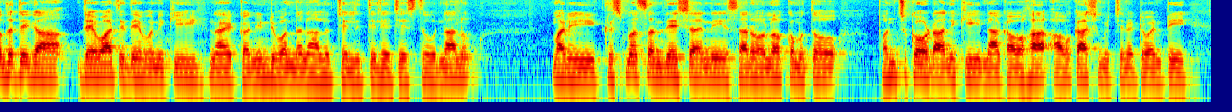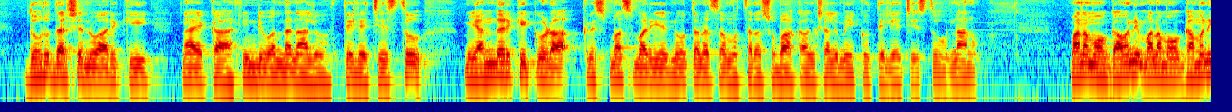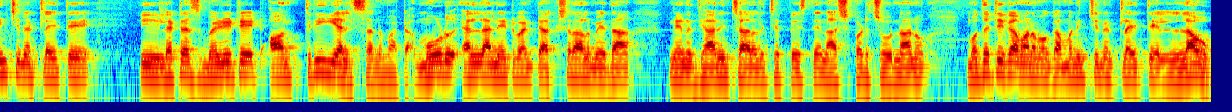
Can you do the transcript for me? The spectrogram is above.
మొదటిగా దేవాతి దేవునికి నా యొక్క నిండి వందనాలు చెల్లి తెలియజేస్తూ ఉన్నాను. మరి క్రిస్మస్ సందేశాన్ని సర్వలోకముతో పంచుకోవడానికి నాకు అవహా అవకాశం ఇచ్చినటువంటి దూరదర్శన్ వారికి నా యొక్క నిండి వందనాలు తెలియజేస్తూ మీ అందరికీ కూడా క్రిస్మస్ మరియు నూతన సంవత్సర శుభాకాంక్షలు మీకు తెలియజేస్తూ ఉన్నాను. మనము గమని మనము గమనించినట్లయితే ఈ letters meditate on three Ls అన్నమాట. మూడు ఎల్ అనేటువంటి అక్షరాల మీద నేను ధ్యానించాలని చెప్పేసి నేను ఆశపడుచు ఉన్నాను. మొదటిగా మనము గమనించినట్లయితే లవ్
